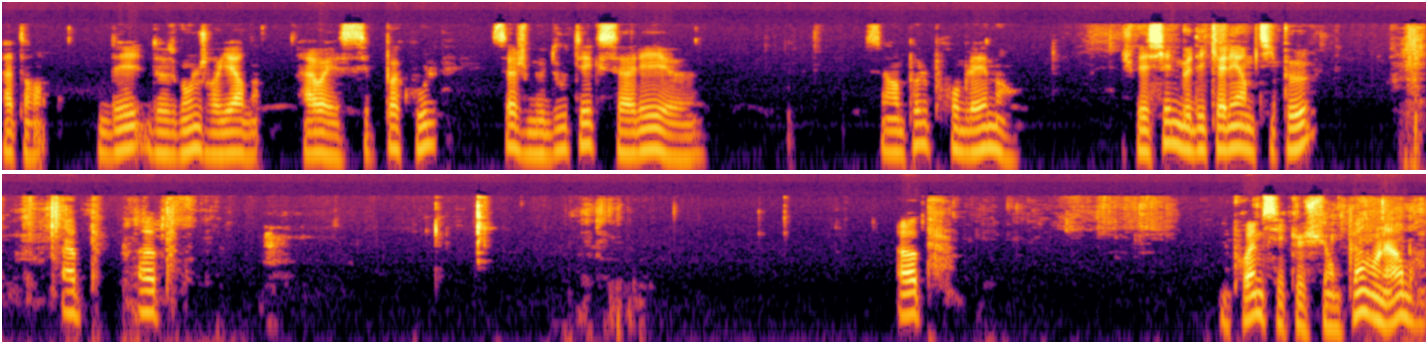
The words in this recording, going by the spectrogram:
Attends, des deux secondes, je regarde. Ah ouais, c'est pas cool. Ça, je me doutais que ça allait... C'est un peu le problème. Je vais essayer de me décaler un petit peu. Hop, hop. Hop. Le problème, c'est que je suis en plein dans l'arbre.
